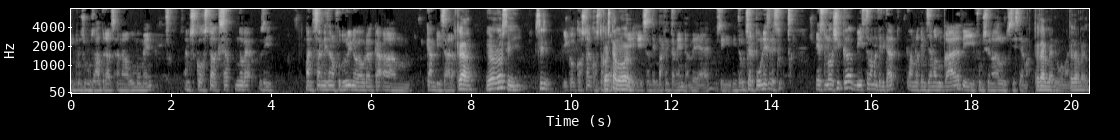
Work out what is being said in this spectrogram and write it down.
inclús nosaltres, en algun moment, ens costa accept, no ve, o sigui, pensar més en el futur i no veure ca, um, canvis ara. clar. No, no, sí, sí, I co- costa, costa, Costa molt. I, i s'entén perfectament, també, eh? O sigui, fins a un cert punt és, és, és lògica vista la mentalitat amb la que ens hem educat i funciona el sistema. totalment, totalment.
